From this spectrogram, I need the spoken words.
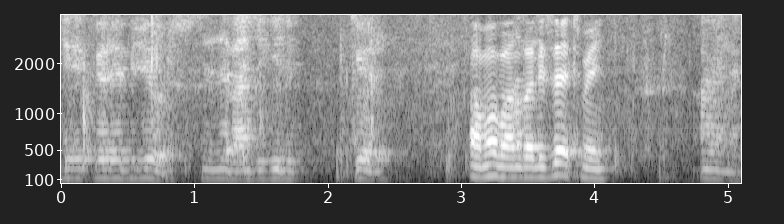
Girip görebiliyoruz. Siz de bence gelip görün. Ama vandalize etmeyin. Aynen.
